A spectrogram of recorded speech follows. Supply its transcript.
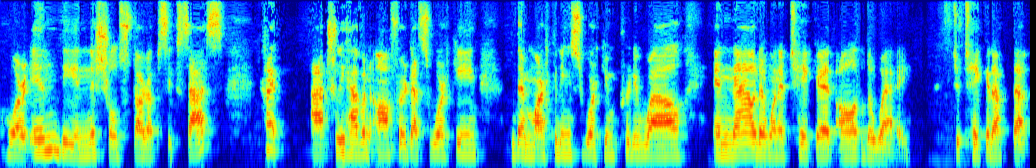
who are in the initial startup success, kind of actually have an offer that's working, their marketing is working pretty well, and now they want to take it all the way to take it up that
